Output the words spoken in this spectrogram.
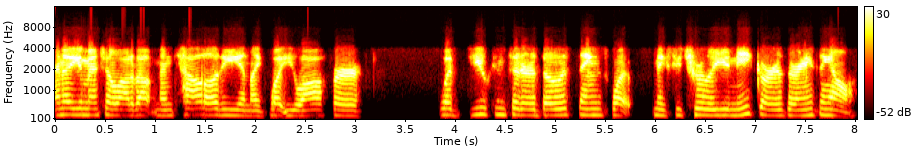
I know you mentioned a lot about mentality and like what you offer. What do you consider those things? What makes you truly unique, or is there anything else?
